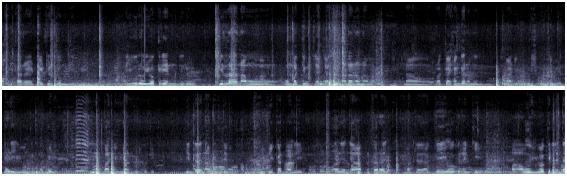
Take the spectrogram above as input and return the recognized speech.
ಆ ಪ್ರಕಾರ ಡೇಟನ್ನು ತೊಗೊಂಬಂದಿದ್ವಿ. ಇವರು ಯುವಕರು ಏನು ಮಾಡಿದ್ರು, ಇಲ್ಲ ನಾವು ಒಂಬತ್ತು ದಿವಸ ಜಾತ್ರೆ ಮಾಡೋಣ ನಾವು. ರೊಕ್ಕ ಹೆಂಗಾರ ಮಾಡಿ ಬಿಡಿಸ್ಕೊಡ್ತೇವೆ ಅಂತೇಳಿ ಯುವಕರು ಬಂದು ಹೇಳಿ ನೋಡಪ್ಪ ನಿಮ್ಗೆ ಯಾರು ಬಿಟ್ಕೊಟ್ಟಿದ್ದೆ ಹಿಂದೆ ನಾವು ಇರ್ತೇವೆ. ನೀವು ಬೇಕಾದ ಮಾಡಿ ಅಂತೇಳಿ ಅಂದರೆ ಆ ಪ್ರಕಾರ ಮತ್ತು ಅಗ್ನಿ ಯುವಕರ ಅಂಕಿ ಬ- ಅವು ಯುವಕರಿಂದ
